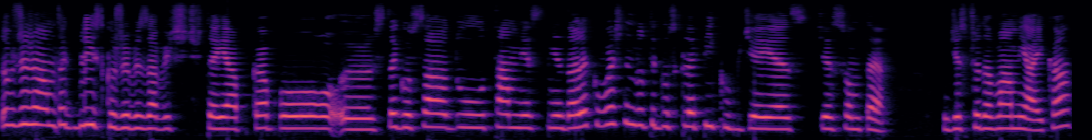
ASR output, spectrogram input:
Dobrze, że mam tak blisko, żeby zawieźć te jabłka, bo y, z tego sadu tam jest niedaleko właśnie do tego sklepiku, gdzie jest, gdzie są te, gdzie sprzedawałam jajka.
